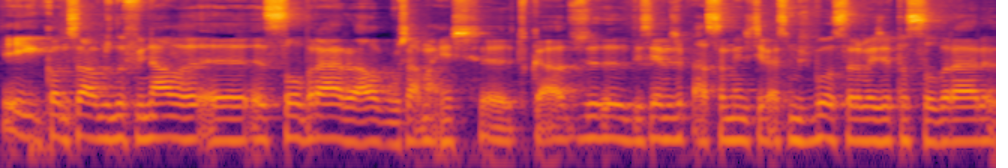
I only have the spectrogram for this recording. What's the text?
E quando estávamos no final a, a celebrar algo já mais uh, tocados, uh, dissemos: pá, se ao menos tivéssemos boa cerveja para celebrar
